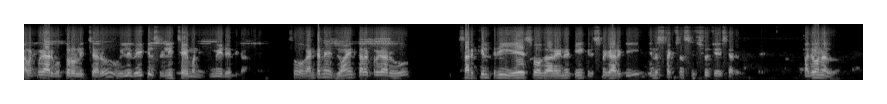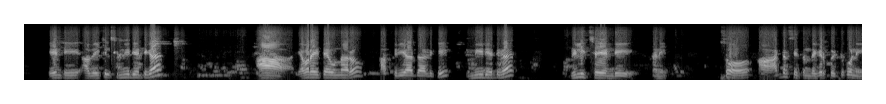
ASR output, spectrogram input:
కలెక్టర్ గారికి ఉత్తర్వులు ఇచ్చారు. వీళ్ళు వెహికల్స్ రిలీజ్ చేయమని ఇమీడియట్గా. సో వెంటనే joint collector garu circle three ASO గారైన టి కృష్ణ గారికి ఇన్స్ట్రక్షన్స్ ఇష్యూ చేశారు. పదవ నెలలో ఏంటి? ఆ వెహికల్స్ ఇమీడియట్గా ఆ ఎవరైతే ఉన్నారో ఆ ఫిర్యాదుదారుడికి ఇమీడియట్గా రిలీజ్ చేయండి అని. సో ఆ ఆర్డర్స్ ఇతని దగ్గర పెట్టుకొని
